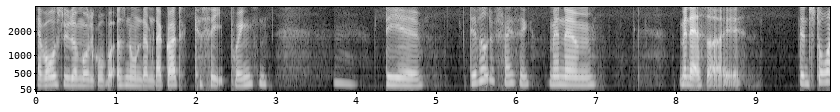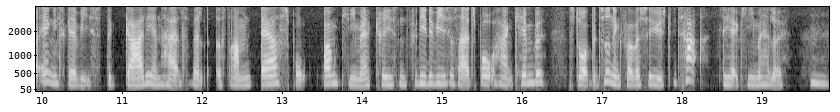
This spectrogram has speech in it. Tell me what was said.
er vores lyttermålgruppe også nogle af dem, der godt kan se pointen. Mm. Det, øh, det ved vi faktisk ikke. Men, øhm, men altså, øh, den store engelske avis, The Guardian, har altså valgt at stramme deres sprog om klimakrisen, fordi det viser sig, at sprog har en kæmpe stor betydning for, hvor seriøst vi tager det her klimahalløj. Mm.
